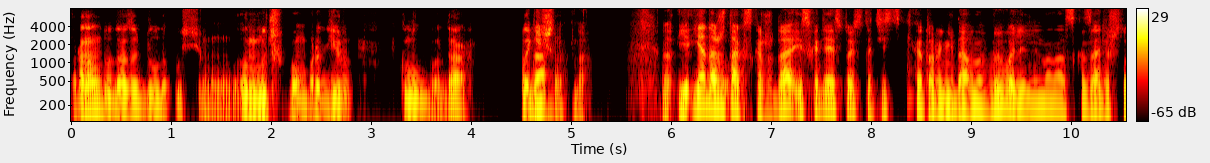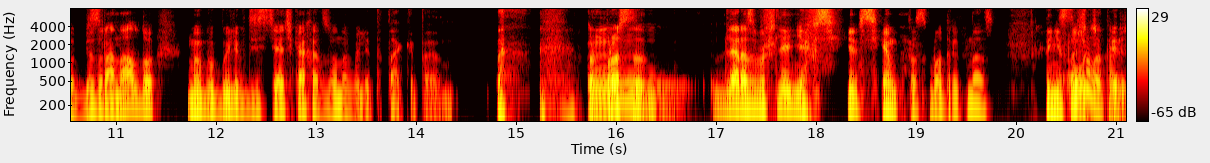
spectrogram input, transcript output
Роналду, да, забил, допустим, он лучший бомбардир клуба, да. Логично? Да, да. Я, я даже так скажу, да, исходя из той статистики, которую недавно вывалили на нас, сказали, что без Роналду мы бы были в 10 очках от зоны вылета. Так, это просто для размышления всем, кто смотрит нас. Ты не слышал а вот это?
